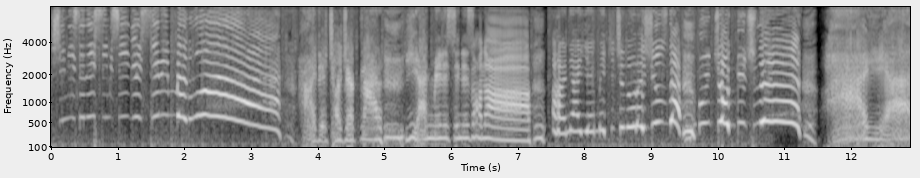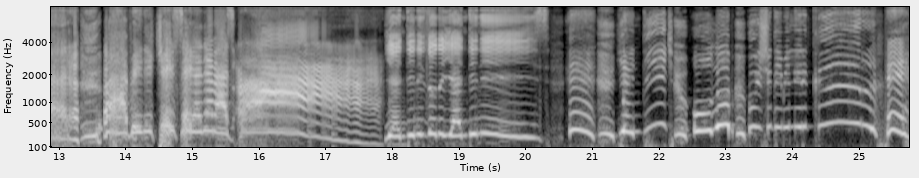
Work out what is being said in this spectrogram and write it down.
Şimdi sana Hadi çocuklar yenmelisiniz onu. Ana yemek için uğraşıyoruz da çok güçlü. Hayır. Aa, beni kimse yenemez. Aa! Yendiniz onu yendiniz. He, yendik. Oğlum şu demirleri kır. He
